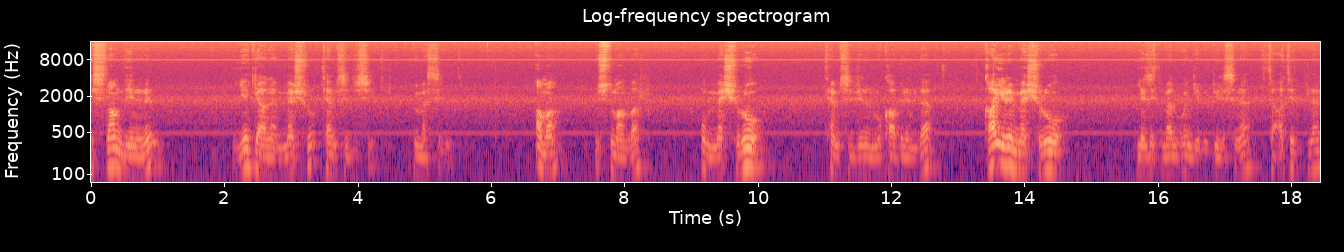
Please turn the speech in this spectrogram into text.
İslam dininin yegane meşru temsilcisiydi, mümessiliydi. Ama Müslümanlar o meşru temsilcinin mukabilinde gayri meşru Yezid Mel'un gibi birisine itaat ettiler,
